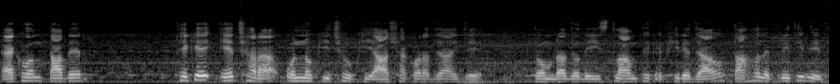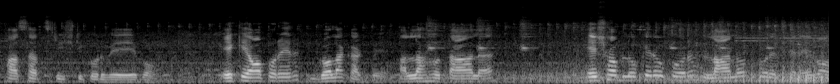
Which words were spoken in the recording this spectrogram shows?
এখন তাদের থেকে এছাড়া অন্য কিছু কি আশা করা যায় যে, তোমরা যদি ইসলাম থেকে ফিরে যাও, তাহলে পৃথিবী ফাসাদ সৃষ্টি করবে এবং একে অপরের গলা কাটবে। আল্লাহ তাআলা এসব লোকের ওপর লানত করেছেন এবং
